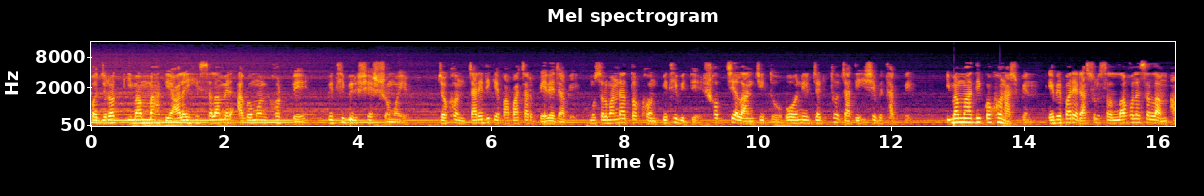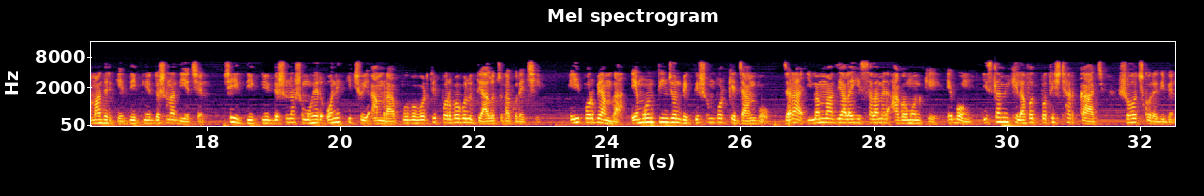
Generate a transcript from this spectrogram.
হজরত ইমাম মাহদি আলাইহিসালামের আগমন ঘটবে পৃথিবীর শেষ সময়ে, যখন চারিদিকে পাপাচার বেড়ে যাবে। মুসলমানরা তখন পৃথিবীতে সবচেয়ে লাঞ্ছিত ও নির্যাতিত জাতি হিসেবে থাকবে। ইমাম মাহদি কখন আসবেন? এ ব্যাপারে রাসুল সাল্লাহ সাল্লাম আমাদেরকে দিক নির্দেশনা দিয়েছেন। সেই দিক নির্দেশনা সমূহের অনেক কিছুই আমরা পূর্ববর্তী পর্বগুলোতে আলোচনা করেছি। এই পর্বে আমরা এমন তিনজন ব্যক্তি সম্পর্কে জানব যারা ইমাম মাহদি আলাইহিসালামের আগমনকে এবং ইসলামী খিলাফত প্রতিষ্ঠার কাজ সহজ করে দিবেন।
